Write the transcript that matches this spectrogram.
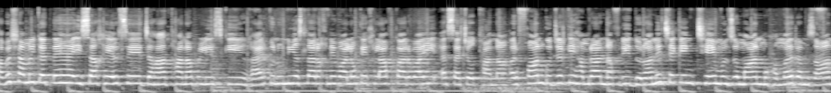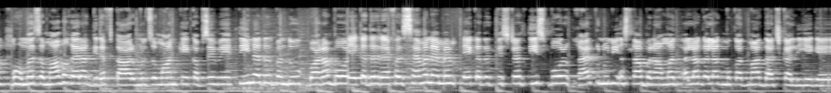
खबर शामिल करते हैं ईसा खेल से, जहाँ थाना पुलिस की गैर कानूनी असला रखने वालों के खिलाफ कार्रवाई। एस एच ओ थाना अरफान गुजर के हमरा नफरी दौरान चेकिंग छह मुलजमान मोहम्मद रमज़ान, मोहम्मद जमा वगैरह गिरफ़्तार। मुलजमान के कब्जे में तीन अदद बंदूक, बारह बोर, एक अदद राइफल सेवन एम एम एक अदद पिस्टल तीस बोर गैर कानूनी असला बरामद। अलग अलग मुकदमा दर्ज कर लिए गए।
